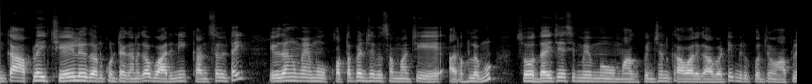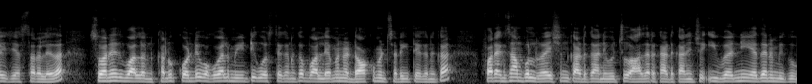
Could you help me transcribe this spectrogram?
ఇంకా అప్లై చేయలేదు అనుకుంటే కనుక వారిని కన్సల్ట్ అయ్యి ఈ విధంగా మేము కొత్త పెన్షన్కి సంబంధించి అర్హులము. సో దయచేసి మేము మాకు పెన్షన్ కావాలి కాబట్టి మీరు కొంచెం అప్లై చేస్తారా లేదా? సో అనేది వాళ్ళని కనుక్కోండి. ఒకవేళ మీ ఇంటికి వస్తే కనుక వాళ్ళు ఏమైనా డాక్యుమెంట్స్ అడిగితే కనుక ఫర్ ఎగ్జాంపుల్ రేషన్ కార్డు కానివచ్చు ఆధార్ కార్డు కానివచ్చు ఇవన్నీ ఏదైనా మీకు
